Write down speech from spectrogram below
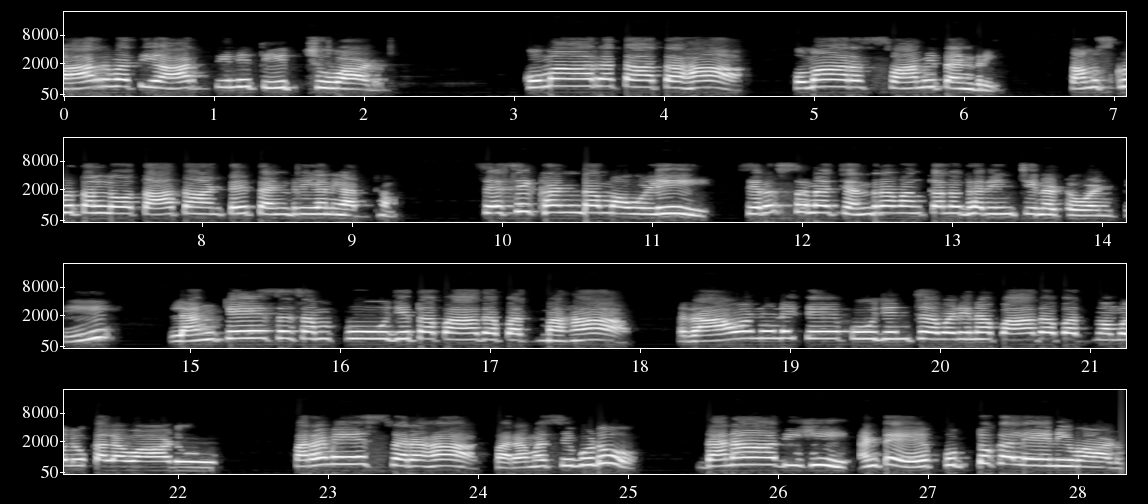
పార్వతి ఆర్తిని తీర్చువాడు. కుమార తాత కుమారస్వామి తండ్రి. సంస్కృతంలో తాత అంటే తండ్రి అని అర్థం. శశిఖండ మౌళి శిరస్సున చంద్రవంకను ధరించినటువంటి లంకేశ సంపూజిత పాద పద్మ రావణునికే పూజించబడిన పాద పద్మములు కలవాడు. పరమేశ్వర పరమశివుడు ధనాదిహి అంటే పుట్టుక లేనివాడు.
